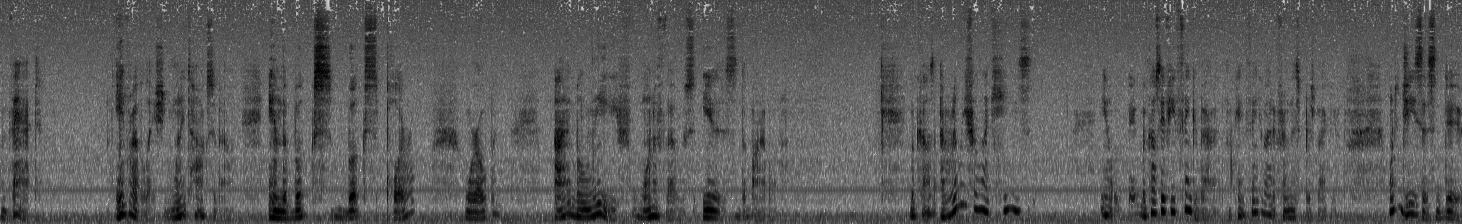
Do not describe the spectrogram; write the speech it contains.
that in Revelation, when it talks about, and the books, books plural, were open, I believe one of those is the Bible. Because I really feel like he's, you know, because if you think about it, okay, think about it from this perspective. What did Jesus do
